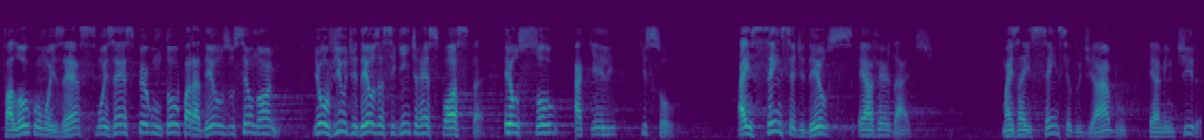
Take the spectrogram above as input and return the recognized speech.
falou com Moisés, Moisés perguntou para Deus o seu nome e ouviu de Deus a seguinte resposta: Eu sou aquele que sou. A essência de Deus é a verdade mas a essência do diabo é a mentira.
